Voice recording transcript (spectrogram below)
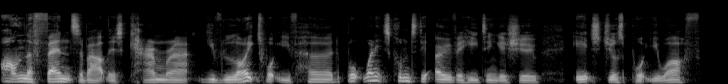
on the fence about this camera, you've liked what you've heard, but when it's come to the overheating issue, it's just put you off,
